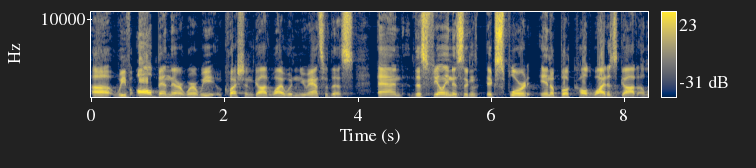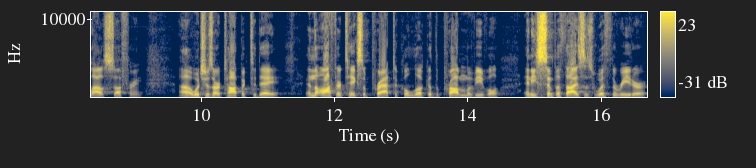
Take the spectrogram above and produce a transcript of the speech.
uh, we've all been there where we question God, why wouldn't you answer this? And this feeling is explored in a book called Why Does God Allow Suffering, uh, which is our topic today. And the author takes a practical look at the problem of evil, and he sympathizes with the reader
